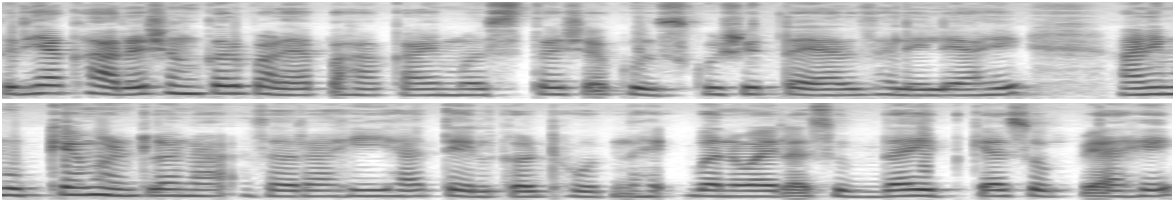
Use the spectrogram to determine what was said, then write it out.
तर ह्या खाऱ्या शंकरपाळ्या पहा काय मस्त अशा खुसखुशीत तयार झालेल्या आहे. आणि मुख्य म्हटलं ना जराही ह्या तेलकट होत नाही. बनवायला सुद्धा इतक्या सोप्या आहे.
